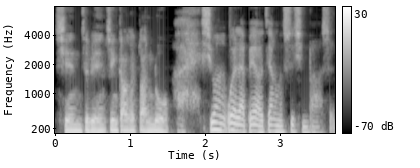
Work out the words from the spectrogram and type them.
先这边先告个段落。哎，希望未来不要有这样的事情发生。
